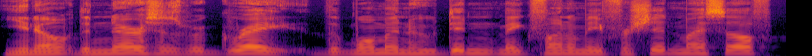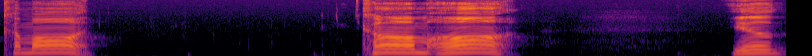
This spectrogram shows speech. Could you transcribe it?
You know, the nurses were great. The woman who didn't make fun of me for shitting myself, come on. Come on. You know,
